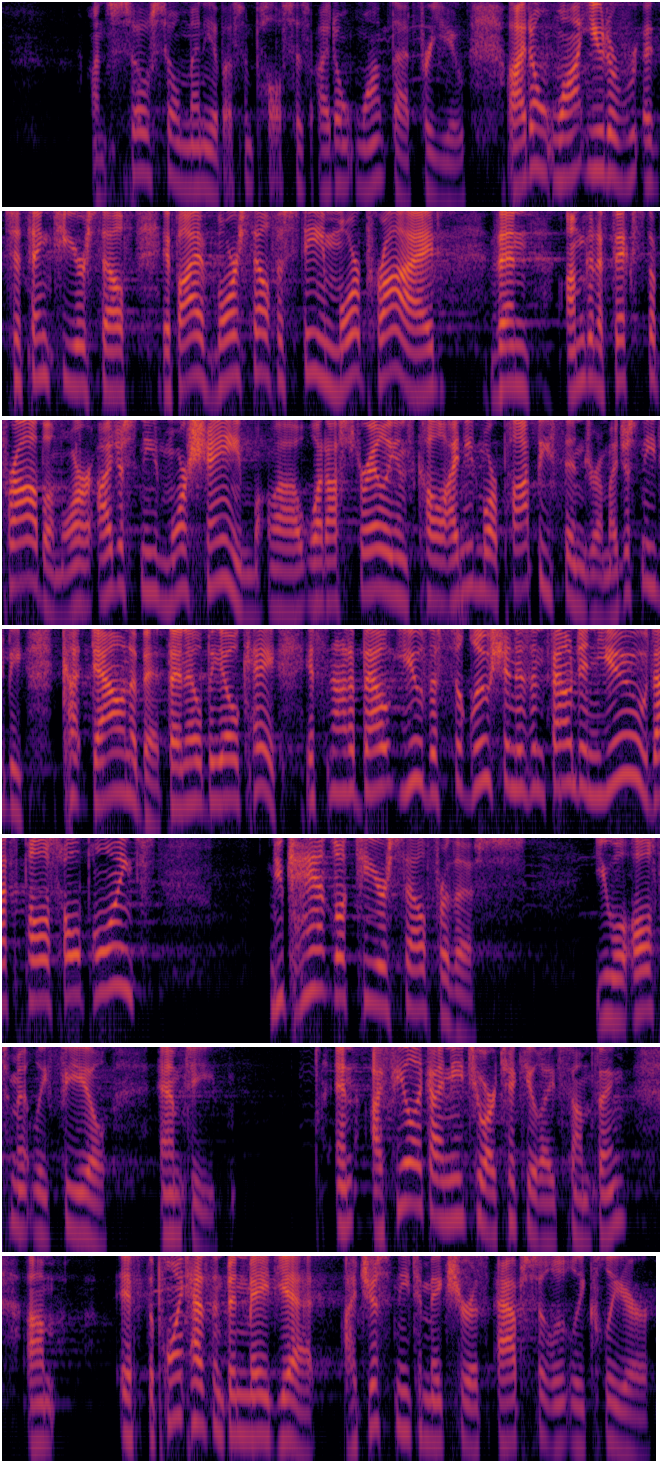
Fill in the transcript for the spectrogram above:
on so, so many of us. And Paul says, I don't want that for you. I don't want you to, to think to yourself, if I have more self esteem, more pride, then I'm going to fix the problem. Or I just need more shame, uh, what Australians call, I need more poppy syndrome. I just need to be cut down a bit, then it'll be okay. It's not about you. The solution isn't found in you. That's Paul's whole point. You can't look to yourself for this. You will ultimately feel empty. And I feel like I need to articulate something. Um, if the point hasn't been made yet, I just need to make sure it's absolutely clear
